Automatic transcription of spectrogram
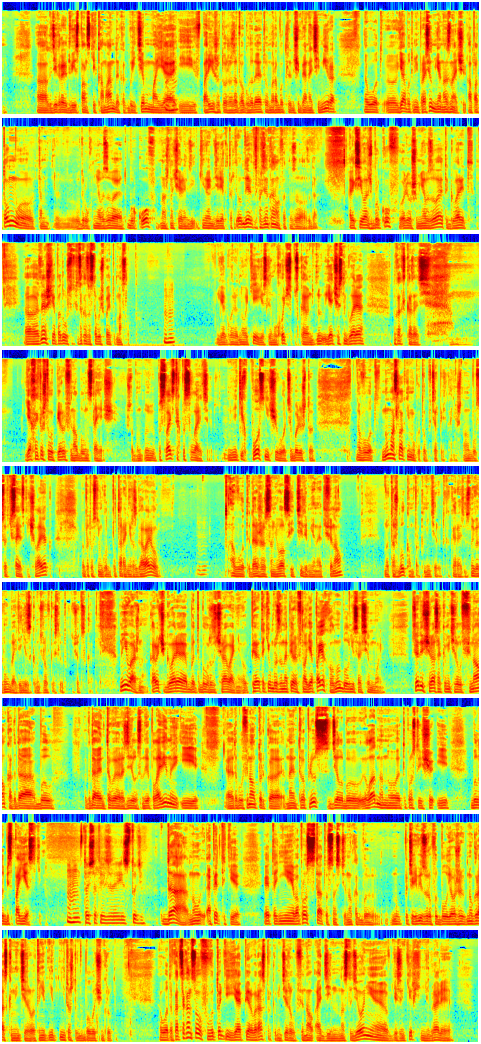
где играли две испанские команды, как бы и тема моя, угу. и в Париже тоже за два года до этого мы работали на чемпионате мира. Вот. Э, я об этом не просил, меня назначили. А потом э, там э, вдруг меня вызывает Бурков, наш начальник, генеральный директор. Он директор спортивных каналов это называлось, да. Алексей Иванович Бурков, Леша меня вызывает и говорит, знаешь, я подумал, что заказываю с тобой еще поэтому масло. Угу. Я говорю, ну окей, если ему хочется, пускай он... Ну, я, честно говоря, ну как сказать... Я хотел, чтобы первый финал был настоящий. Чтобы, ну, посылайте, так посылайте. Никаких пост, ничего. Тем более, что вот. Ну, Маслак не мог этого потерпеть, конечно. Он был все-таки советский человек. Я потом с ним года полтора не разговаривал. Угу. Вот. И даже сомневался, идти ли мне на этот финал. Но это же был кому прокомментировать, какая разница. Ну, вернул бы я деньги за комментировку, если кто-то что-то сказал. Ну, неважно. Короче говоря, это было разочарование. Таким образом, на первый финал я поехал, но он был не совсем мой. В следующий раз я комментировал финал, когда был когда НТВ разделилось на две половины, и это был финал только на НТВ+. Дело было, ладно, но это просто еще и было без поездки. Угу, то есть это из, из студии? Да, ну, опять-таки, это не вопрос статусности, но как бы, ну, по телевизору футбол я уже много раз комментировал. Это не, не, не то, чтобы было очень круто. Вот. А в конце концов, в итоге я первый раз прокомментировал финал один на стадионе в Гельзенкирхене играли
